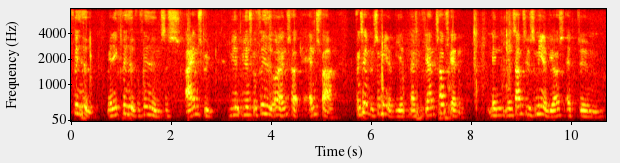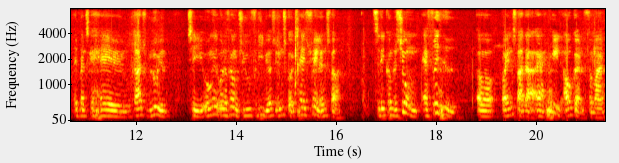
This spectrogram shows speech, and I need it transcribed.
frihed, men ikke frihed for frihedens egen skyld. Vi, vi ønsker frihed under ansvar, ansvar. For eksempel så mener vi, at man skal fjerne topskatten, men, men samtidig så mener vi også, at, øh, at man skal have øh, gratis psykologhjælp til unge under 25, fordi vi også ønsker at tage et socialt ansvar. Så det er kombinationen af frihed og, og ansvar, der er helt afgørende for mig.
